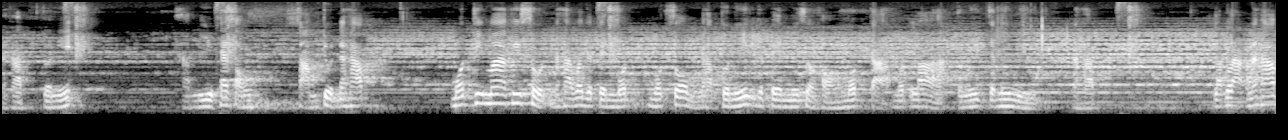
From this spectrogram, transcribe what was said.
นะครับ ตัวนี้มีอยู่แค่สองสามจุดนะครับ มดที่มากที่สุดนะครับ ก็จะเป็นมดมดส้มนะครับ ตัวนี้จะเป็นในส่วนของมดกาบมดล่า ตัวนี้จะไม่มีนะครับ หลักๆนะครับ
